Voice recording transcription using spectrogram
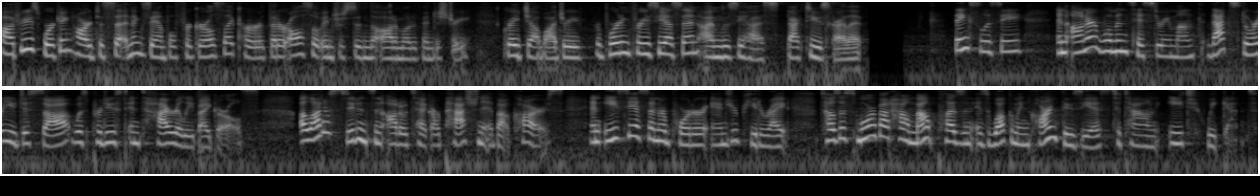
Audrey is working hard to set an example for girls like her that are also interested in the automotive industry. Great job, Audrey. Reporting for ECSN, I'm Lucy Hess. Back to you, Scarlett. Thanks, Lucy. In honor of Women's History Month, that story you just saw was produced entirely by girls. A lot of students in auto tech are passionate about cars, and ECSN reporter Andrew Peterwright tells us more about how Mount Pleasant is welcoming car enthusiasts to town each weekend.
